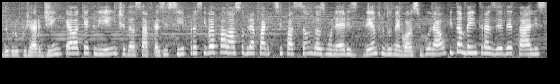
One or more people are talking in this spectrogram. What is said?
do Grupo Jardim, ela que é cliente das Safras e Cifras e vai falar sobre a participação das mulheres dentro do negócio rural e também trazer detalhes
